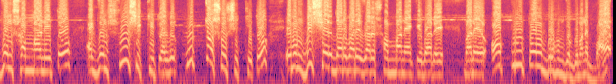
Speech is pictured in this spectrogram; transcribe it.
একজন সম্মানিত, একজন সুশিক্ষিত, একজন উচ্চ সুশিক্ষিত এবং বিশ্বের দরবারে যারা সম্মান একেবারে মানে অপ্রুতল গ্রহণযোগ্য মানে ভয়-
